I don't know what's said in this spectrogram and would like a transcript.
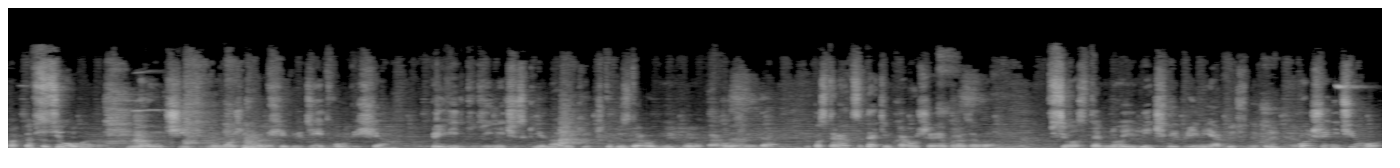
пока Все. пример. Научить мы можем вообще людей двум вещам. Привить гигиенические навыки, чтобы здоровье их было хорошее, да? И постараться дать им хорошее образование. Все остальное личный пример. Отличный пример. Больше ничего.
